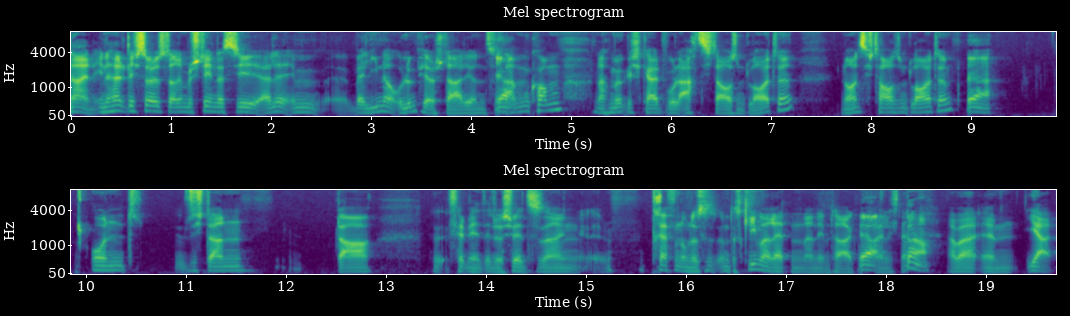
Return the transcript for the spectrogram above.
Nein, inhaltlich soll es darin bestehen, dass sie alle im äh, Berliner Olympiastadion zusammenkommen. Nach Möglichkeit wohl 80.000 Leute, 90.000 Leute. Ja. Und sich dann da, fällt mir jetzt etwas schwer zu sagen, äh, treffen und das, um das Klima retten an dem Tag Ja, wahrscheinlich. Ne? genau. Aber ähm, ja,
